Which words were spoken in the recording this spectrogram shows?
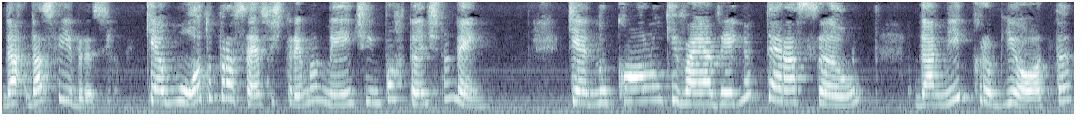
da, das fibras, que é um outro processo extremamente importante também que é no cólon que vai haver interação da microbiota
